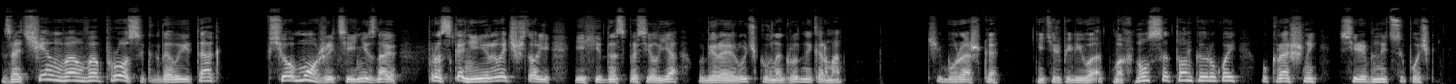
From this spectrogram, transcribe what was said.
зачем вам вопросы, когда вы и так все можете, не знаю, просканировать, что ли? — ехидно спросил я, убирая ручку в нагрудный карман. Чебурашка нетерпеливо отмахнулся тонкой рукой, украшенной серебряной цепочкой. —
